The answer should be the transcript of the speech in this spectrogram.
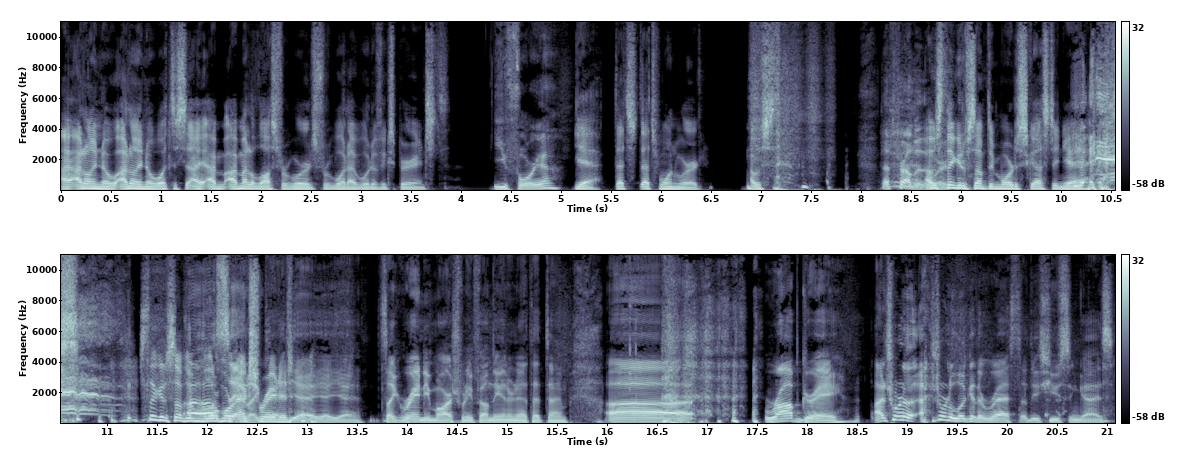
I, I don't even know. I don't even know what to say. I, I'm I'm at a loss for words for what I would have experienced. Euphoria? Yeah, that's that's one word. I was That's probably the I was word. thinking of something more disgusting. Yeah, I was thinking of something a little more it like. X-rated. yeah, yeah, yeah. It's like Randy Marsh when he found the internet that time. Uh, Rob Gray. I just want to. I just want to look at the rest of these Houston guys.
